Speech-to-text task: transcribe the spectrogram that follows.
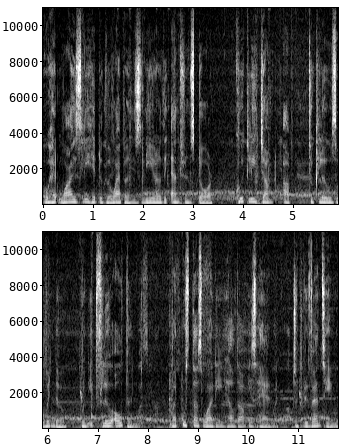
who had wisely hid the weapons near the entrance door, quickly jumped up to close the window when it flew open. But Ustaz Wadi held out his hand to prevent him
